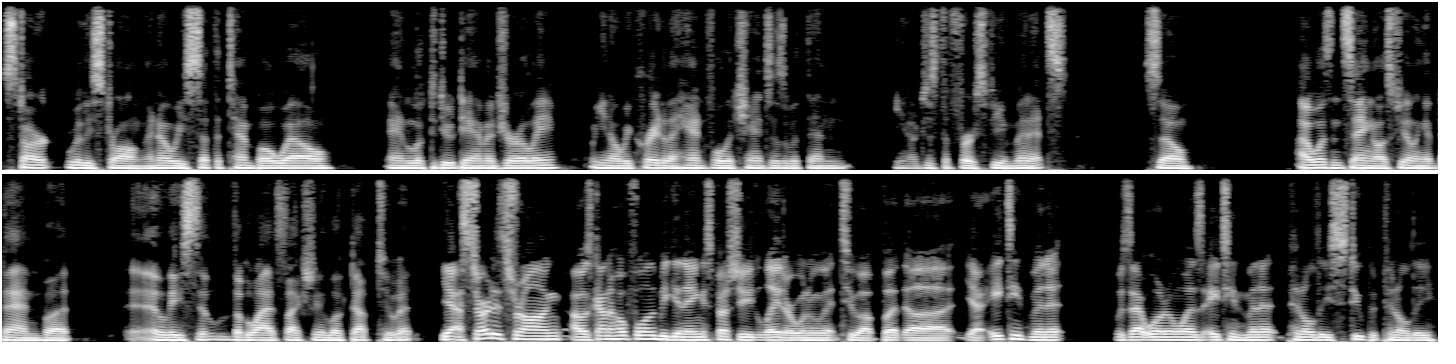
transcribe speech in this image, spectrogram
start really strong. I know we set the tempo well and looked to do damage early. You know, we created a handful of chances within you know just the first few minutes. So I wasn't saying I was feeling it then, but at least it, the lads actually looked up to it. Yeah, started strong. I was kind of hopeful in the beginning, especially later when we went two up. But uh, yeah, 18th minute was that what it was? 18th minute penalty, stupid penalty.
